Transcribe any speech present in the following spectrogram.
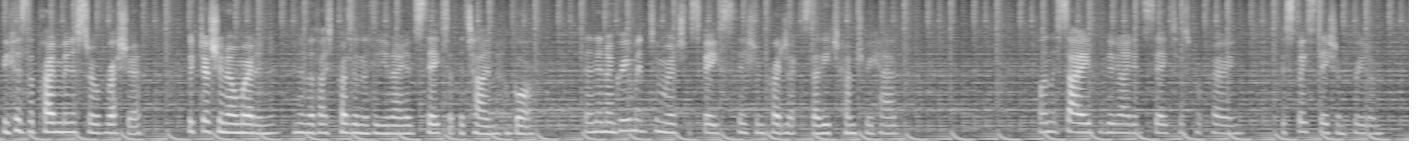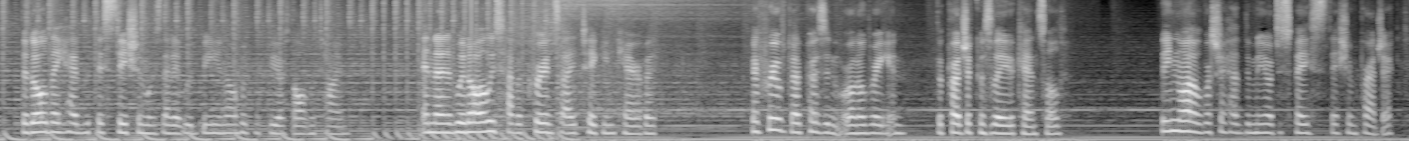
Because the Prime Minister of Russia, Viktor Chernomyrdin, and the Vice President of the United States at the time, Gore, signed an agreement to merge the space station projects that each country had. On the side, the United States was preparing the space station Freedom. The goal they had with this station was that it would be in orbit with the Earth all the time, and that it would always have a crew inside taking care of it. Approved by President Ronald Reagan, the project was later cancelled. Meanwhile, Russia had the Mir-2 Space Station project.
